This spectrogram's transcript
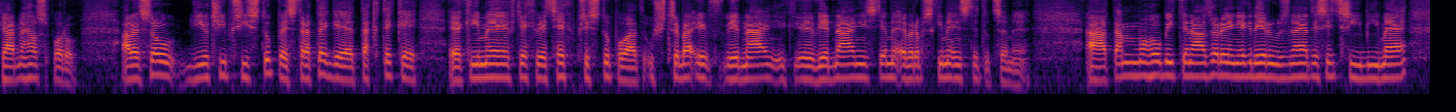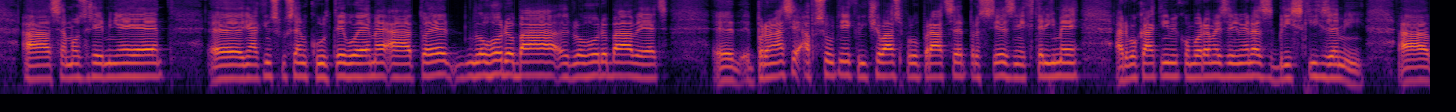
žádného sporu. Ale jsou dílčí přístupy, strategie, taktiky, jakými v těch věcech přistupovat, už třeba i v jednání, v jednání s těmi evropskými institucemi. A tam mohou být ty názory někdy různé, ty si tříbíme a samozřejmě je nějakým způsobem kultivujeme a to je dlouhodobá, dlouhodobá věc. Eh, pro nás je absolutně klíčová spolupráce prostě s některými advokátními komorami, zejména z blízkých zemí. A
